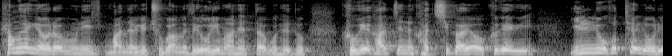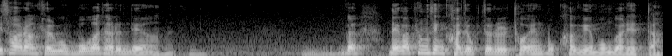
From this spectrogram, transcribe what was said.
평생 여러분이 만약에 주방에서 요리만 했다고 해도 그게 가치는 가치가요. 그게 인류 호텔 요리사랑 결국 뭐가 다른데요. 그러니까 내가 평생 가족들을 더 행복하게 뭔가를 했다.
